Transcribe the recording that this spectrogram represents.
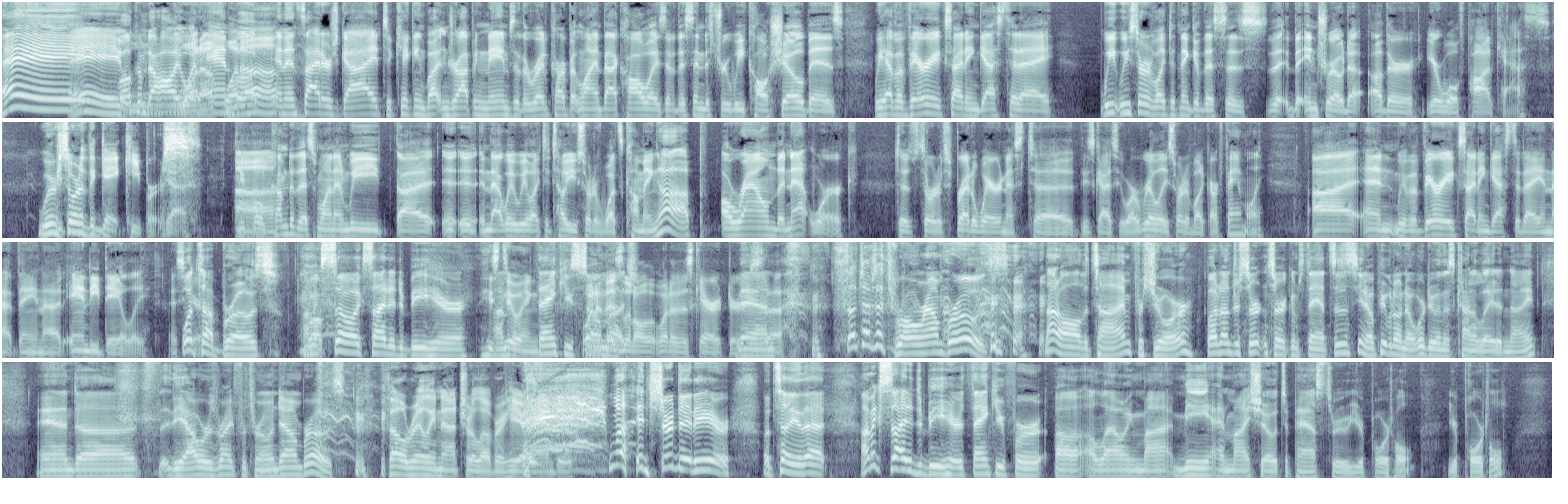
Hey! Hey, Welcome to Hollywood what up, what Handbook, up? an insider's guide to kicking butt and dropping names of the red carpet line back hallways of this industry we call showbiz. We have a very exciting guest today. We, we sort of like to think of this as the, the intro to other Earwolf podcasts. We're sort of the gatekeepers. Yes. People Uh, come to this one, and we, uh, in, in that way, we like to tell you sort of what's coming up around the network to sort of spread awareness to these guys who are really sort of like our family. Uh, and we have a very exciting guest today in that vein. Uh, Andy Daly What's here. up, bros? I'm Well- so excited to be here. He's I'm- doing. Thank you so much. one of much. his little one of his characters. Man. Uh, Sometimes I throw around bros. Not all the time, for sure, but under certain circumstances, you know, people don't know we're doing this kind of late at night. And uh, the hour is right for throwing down bros. Felt really natural over here, Andy. well, it sure did here. I'll tell you that. I'm excited to be here. Thank you for uh, allowing my me and my show to pass through your porthole, your portal,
